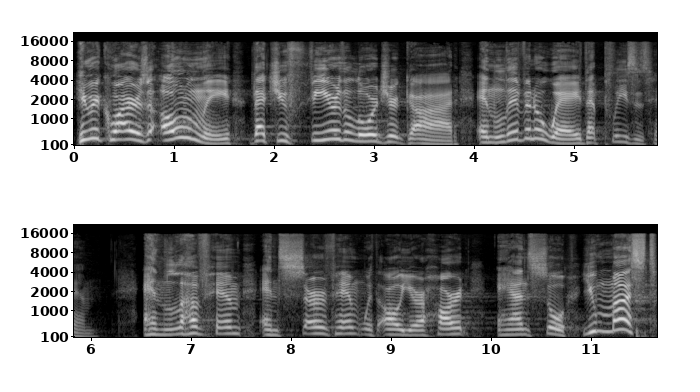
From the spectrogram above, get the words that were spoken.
He requires only that you fear the Lord your God and live in a way that pleases him, and love him and serve him with all your heart and soul. You must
